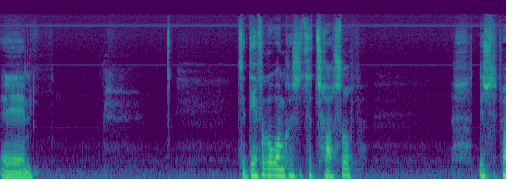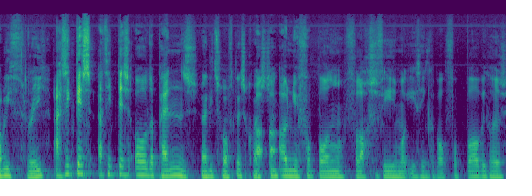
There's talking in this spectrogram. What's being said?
Um, it's a difficult one because it's a toss-up. There's probably three. I think this. I think this all depends Very tough, this question. on your football philosophy and what you think about football because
